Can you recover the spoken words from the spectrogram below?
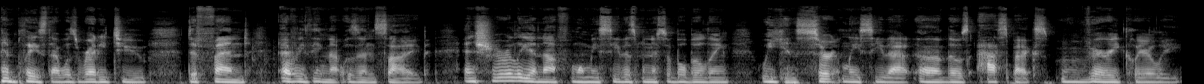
in place that was ready to defend everything that was inside. And surely enough, when we see this municipal building, we can certainly see that uh, those aspects very clearly.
